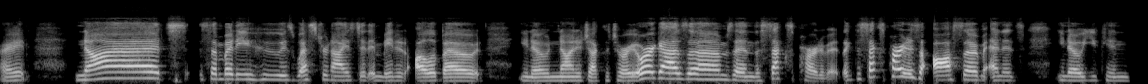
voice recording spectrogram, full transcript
right? Not somebody who is westernized it and made it all about you know non-ejaculatory orgasms and the sex part of it. Like the sex part is awesome and it's you know you can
